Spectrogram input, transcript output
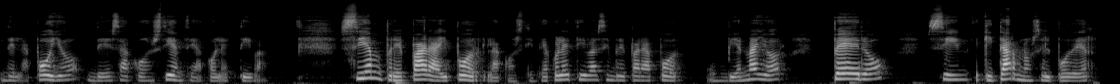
del apoyo de esa conciencia colectiva. siempre para y por la conciencia colectiva, siempre para por un bien mayor, pero sin quitarnos el poder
